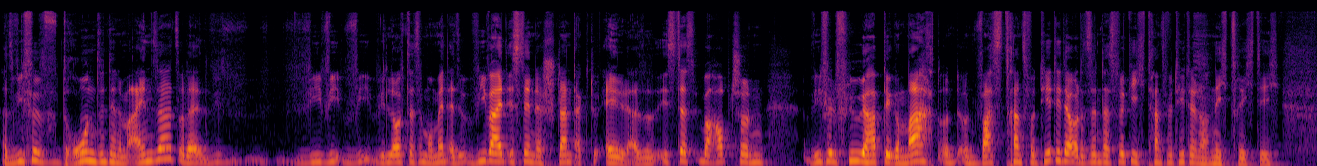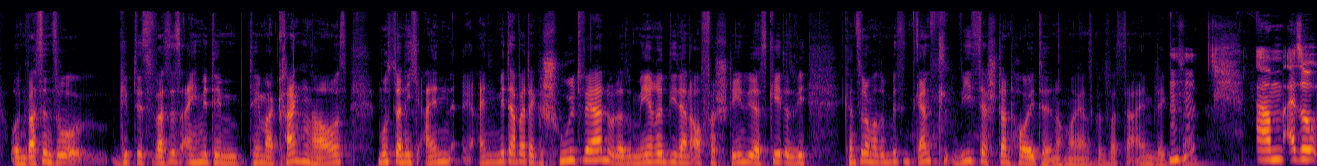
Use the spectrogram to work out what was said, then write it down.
Also wie viele Drohnen sind denn im Einsatz oder wie, wie, wie, wie, wie läuft das im Moment? Also wie weit ist denn der Stand aktuell? Also ist das überhaupt schon, wie viele Flüge habt ihr gemacht und, und was transportiert ihr da oder sind das wirklich, transportiert ihr noch nichts richtig? Und was sind so, gibt es, was ist eigentlich mit dem Thema Krankenhaus? Muss da nicht ein, ein Mitarbeiter geschult werden oder so mehrere, die dann auch verstehen, wie das geht? Also wie, kannst du noch mal so ein bisschen ganz, wie ist der Stand heute? Noch mal ganz kurz, was ist der Einblick? Mhm. Ähm, also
